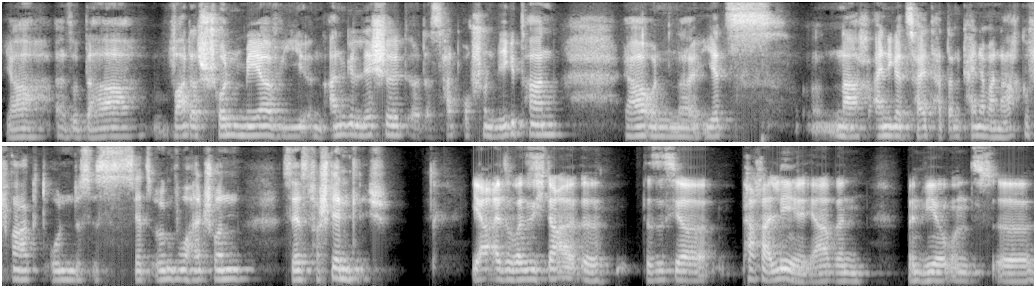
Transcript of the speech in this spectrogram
ja, also da war das schon mehr wie ein angelächelt. Äh, das hat auch schon wehgetan. Ja, und äh, jetzt nach einiger Zeit hat dann keiner mehr nachgefragt und es ist jetzt irgendwo halt schon selbstverständlich. Ja, also was ich da äh, das ist ja parallel, ja, wenn, wenn wir uns äh,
